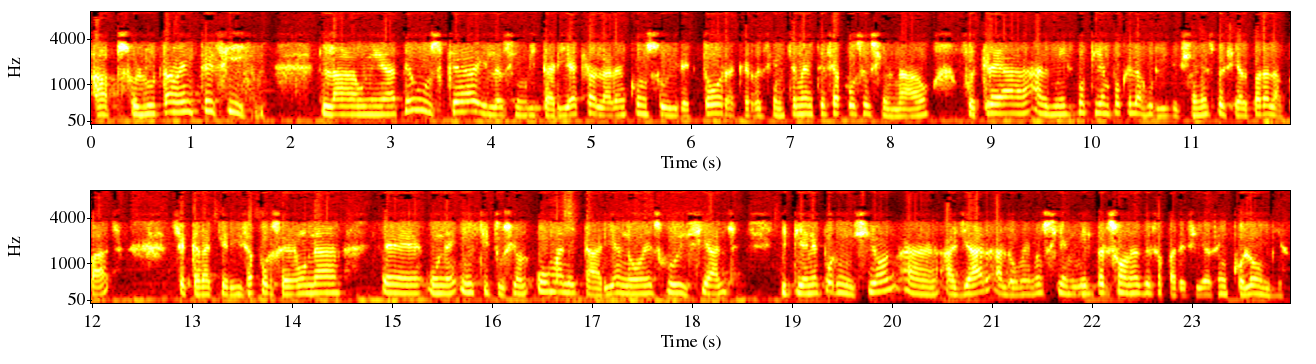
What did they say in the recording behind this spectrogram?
absolutamente sí. La unidad de búsqueda, y los invitaría a que hablaran con su directora, que recientemente se ha posesionado, fue creada al mismo tiempo que la Jurisdicción Especial para la Paz. Se caracteriza por ser una, eh, una institución humanitaria, no es judicial, y tiene por misión hallar a lo menos 100.000 personas desaparecidas en Colombia.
